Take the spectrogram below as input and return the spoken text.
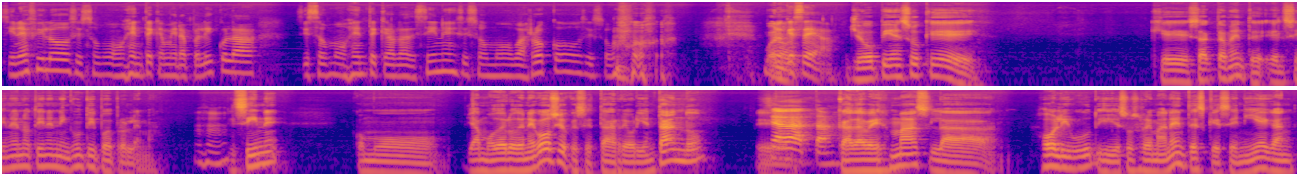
cinéfilos, si somos gente que mira películas, si somos gente que habla de cine, si somos barrocos, si somos Bueno, lo que sea. Yo pienso que, que exactamente, el cine no tiene ningún tipo de problema. El cine, como ya modelo de negocio que se está reorientando, eh, Se adapta. cada vez más la Hollywood y esos remanentes que se niegan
